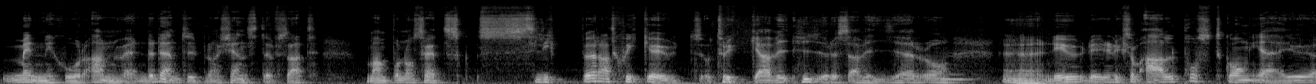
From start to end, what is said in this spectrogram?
människor använder den typen av tjänster så att man på något sätt sk- slipper att skicka ut och trycka vi, hyresavier. Och, eh, det är ju, det är liksom all postgång är ju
